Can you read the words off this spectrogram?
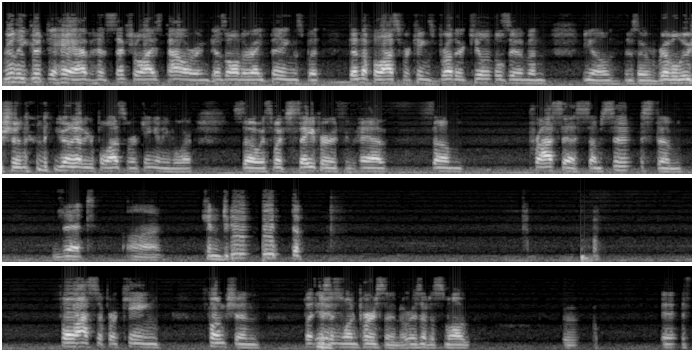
really good to have, has centralized power and does all the right things, but then the philosopher king's brother kills him, and you know there's a revolution, and you don't have your philosopher king anymore. So it's much safer to have some process, some system that uh, can do the philosopher king function but yes. isn't one person or isn't a small group. It's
